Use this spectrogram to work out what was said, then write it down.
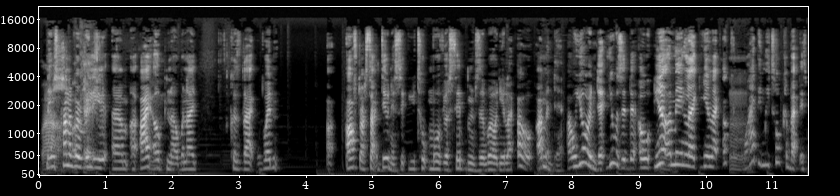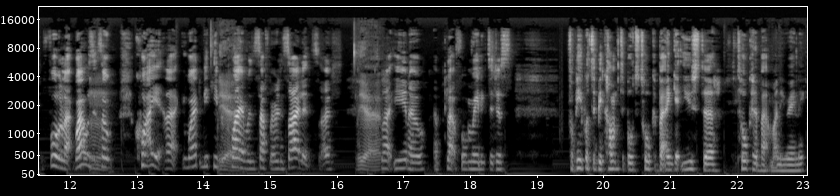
Wow, it was kind of okay. a really um, eye opener when I, because like when after I started doing this, you talk more of your siblings as well, and you're like, oh, I'm in debt. Oh, you're in debt. You was in debt. Oh, you know what I mean? Like you're like, okay, mm. why didn't we talk about this before? Like, why was mm. it so mm. quiet? Like, why did we keep yeah. it quiet and suffer in silence? So, yeah, like you know, a platform really to just for people to be comfortable to talk about and get used to talking about money, really.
